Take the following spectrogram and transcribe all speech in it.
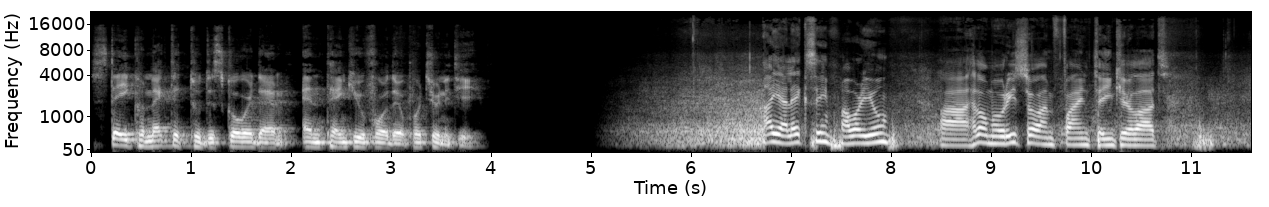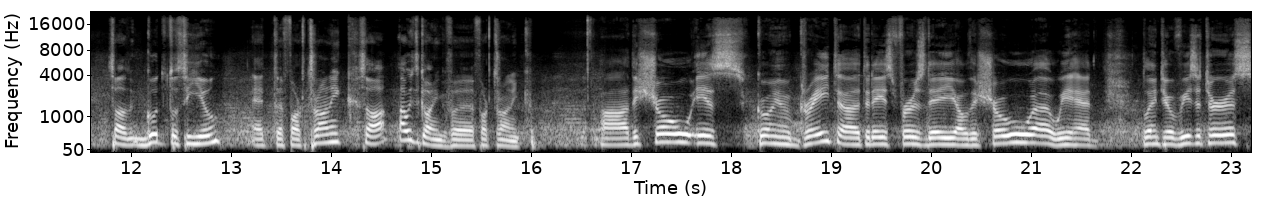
Stay connected to discover them and thank you for the opportunity. Hi Alexey, how are you? Uh, hello Maurizio, I'm fine, thank you a lot. So good to see you at Fortronic. So how is going for Fortronic? Uh, the show is going great. Uh, today is first day of the show. Uh, we had plenty of visitors.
